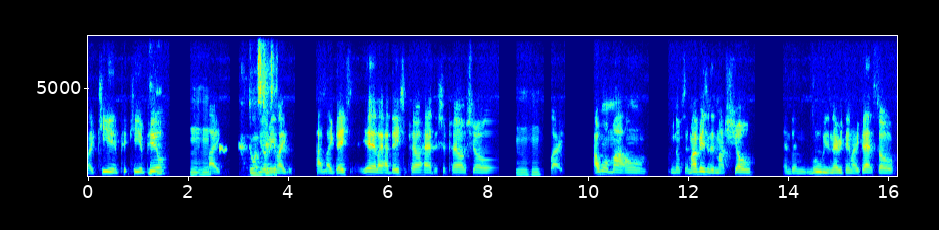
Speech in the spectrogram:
like Key and P- Key and Peele, Mm-hmm. like Doing you know what I skits? mean, like. How, like they, yeah, like how Dave Chappelle had the Chappelle show, Mm-hmm. like I want my own, you know what I'm saying? My vision is my show and then movies and everything like that. So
